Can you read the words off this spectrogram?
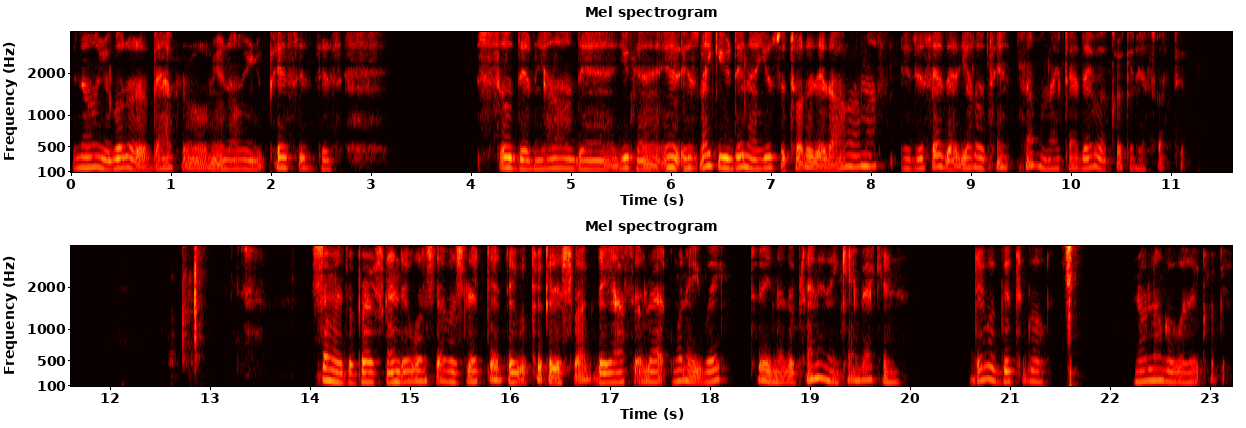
You know, you go to the bathroom, you know, and you piss, it's just so dim yellow then you can, it, it's like you didn't use the toilet at all almost. It just had that yellow tint, something like that. They were crooked as fuck too. Some of the birds, and the ones that was like that, they were crooked as fuck. They also left, went away to another planet and came back and they were good to go. No longer were they crooked.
